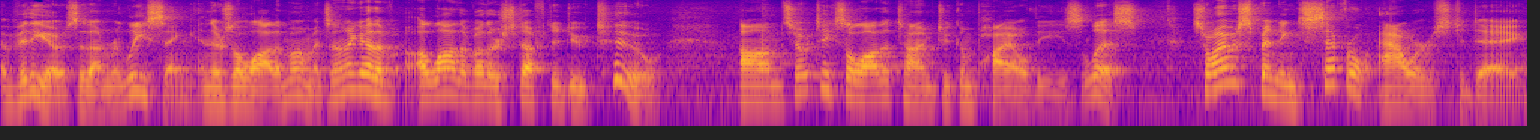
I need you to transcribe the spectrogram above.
videos that I'm releasing, and there's a lot of moments. And I got a, a lot of other stuff to do too. Um, so it takes a lot of time to compile these lists. So I was spending several hours today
